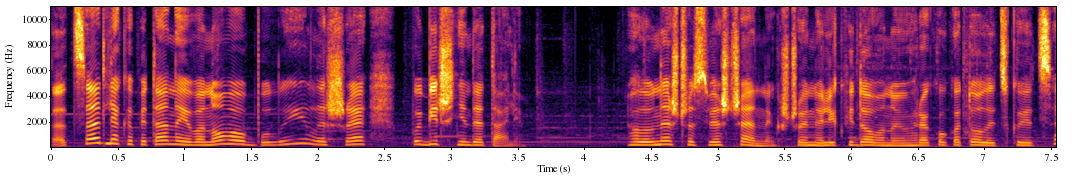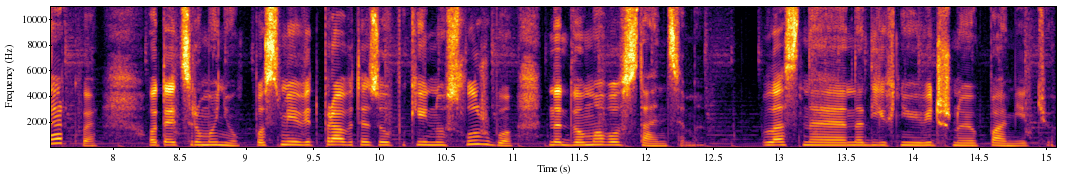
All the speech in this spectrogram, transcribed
Та це для капітана Іванова були лише побічні деталі. Головне, що священник щойно ліквідованої греко-католицької церкви, отець Романюк, посмів відправити за упокійну службу над двома повстанцями, власне, над їхньою вічною пам'яттю.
